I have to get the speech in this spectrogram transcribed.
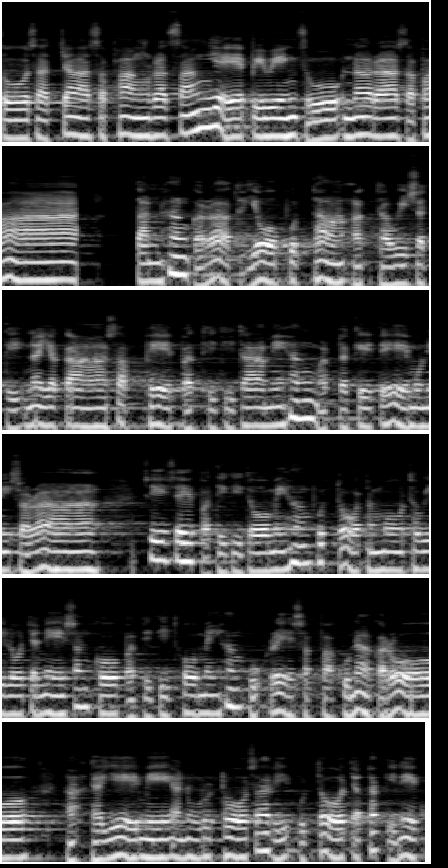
ตุสัจจาสพังรสังเยปิวิงสุนราสภา ตันหังกราทโยพุทธาอัตถวิสตินยกาสัพเพปฏิทิตามิหังมัตตเกเตมุนิสราสีเสปฏิทิโตเมหังพุทโธธรรมโมทวิโลจเนสังโฆปฏิทิโทเมหังอุเรสัพพคุณากโรหะทะเยเมอนุรุโทสาริปุตโตจะทักกิเนโค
